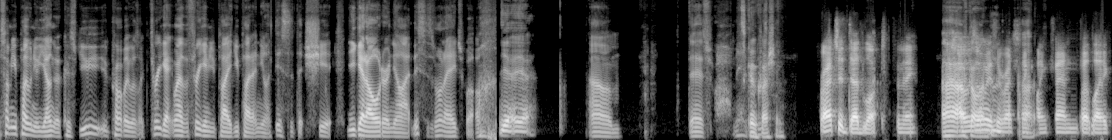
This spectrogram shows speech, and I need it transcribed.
something you played when you were younger because you you probably was like three games well the three games you played you played it and you're like this is the shit you get older and you're like this is not aged well yeah, yeah. um there's oh, man, It's a good question. Ratchet deadlocked for me. Uh, I was got always one. a Ratchet and Uh, Clank fan, but like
